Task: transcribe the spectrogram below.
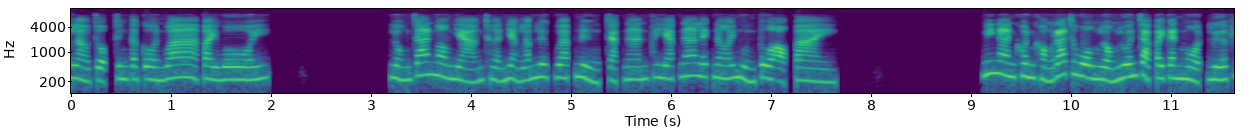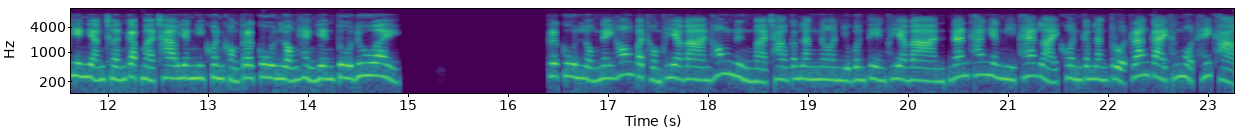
กล่าวจบจึงตะโกนว่าไปโวย หลงจ้านมองหยางเฉินอย่างล้ำลึกแวบหนึ่ง จากนั้นพยักหน้าเล็กน้อยหมุนตัวออกไปมินานคนของราชวงศ์หลงล้วนจากไปกันหมด เหลือเพียงหยางเฉินกับหมาชาวยังมีคนของตระกูลหลงแห่งเย็นตูด้วย ตระกูลหลงในห้องปฐมพยาบาลห้องหนึ่งหมาชาวกำลังนอนอยู่บนเตียงพยาบาล ด้านข้างยังมีแพทย์หลายคนกำลังตรวจร่างกายทั้งหมดให้เขา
